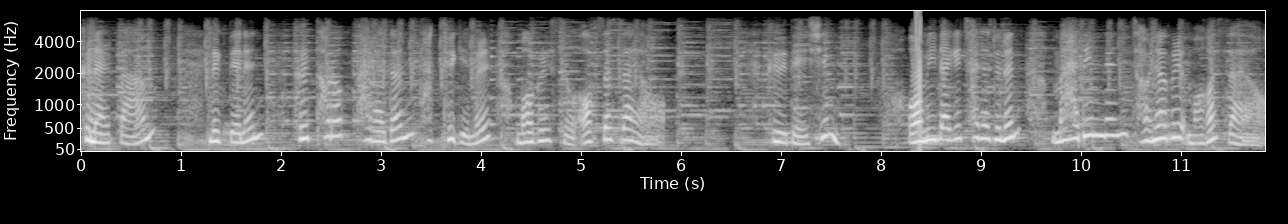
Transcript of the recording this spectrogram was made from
그날 밤 늑대는 그토록 바라던 닭튀김을 먹을 수 없었어요. 그 대신 어미닭이 차려주는 맛있는 저녁을 먹었어요.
